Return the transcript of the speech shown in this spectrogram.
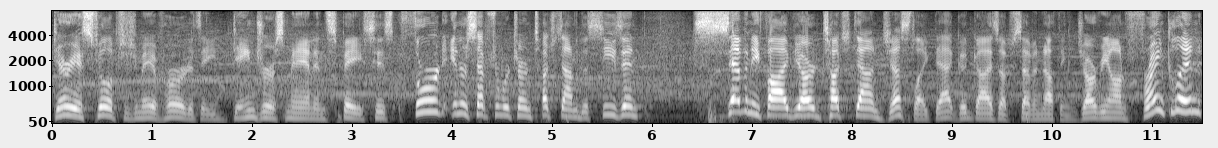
Darius Phillips, as you may have heard, is a dangerous man in space. His third interception return touchdown of the season, 75 yard touchdown, just like that. Good guys up 7 0. Jarvion Franklin,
